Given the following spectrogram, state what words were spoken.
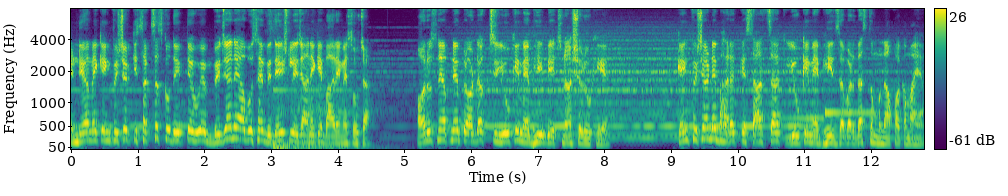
इंडिया में किंगफिशर की सक्सेस को देखते हुए विजय ने अब उसे विदेश ले जाने के बारे में सोचा और उसने अपने प्रोडक्ट्स यूके में भी बेचना शुरू किए। किंगफिशर ने भारत के साथ साथ यूके में भी ज़बरदस्त मुनाफा कमाया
